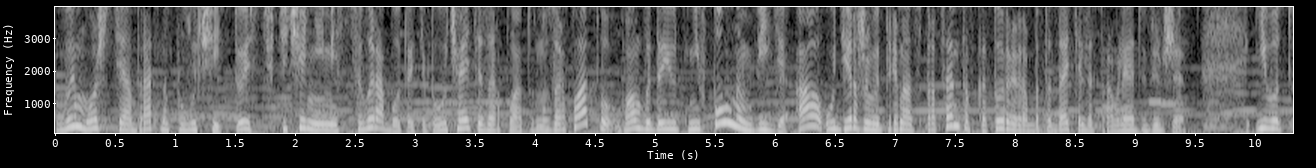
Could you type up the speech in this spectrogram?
вы можете обратно получить. То есть в течение месяца вы работаете, получаете зарплату. Но зарплату вам выдают не в полном виде, а удерживают 13%, которые работодатель отправляет в бюджет. И вот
